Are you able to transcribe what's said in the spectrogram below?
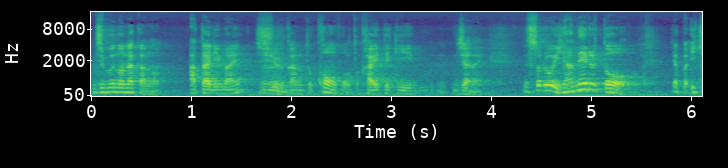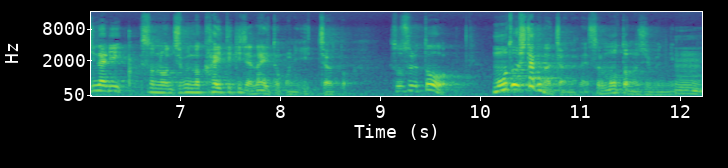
自分の中の当たり前習慣とコンフォート快適じゃない。でそれをやめるとやっぱいきなりその自分の快適じゃないところに行っちゃうと。そうすると戻したくなっちゃうんだよねその元の自分に、うん。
